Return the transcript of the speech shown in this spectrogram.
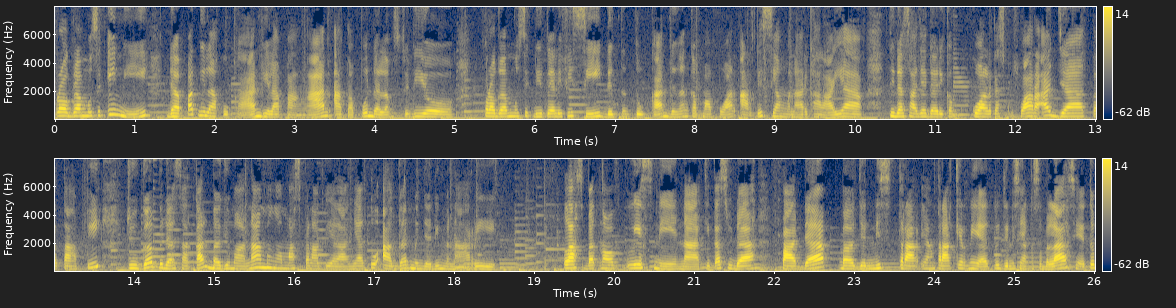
Program musik ini dapat dilakukan di lapangan ataupun dalam studio. Program musik di televisi ditentukan dengan kemampuan artis yang menarik halayak. Tidak saja dari kualitas suara aja, tetapi juga berdasarkan bagaimana mengemas penampilannya tuh agar menjadi menarik last but not least nih nah kita sudah pada eh, jenis ter yang terakhir nih yaitu jenis yang ke-11 yaitu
